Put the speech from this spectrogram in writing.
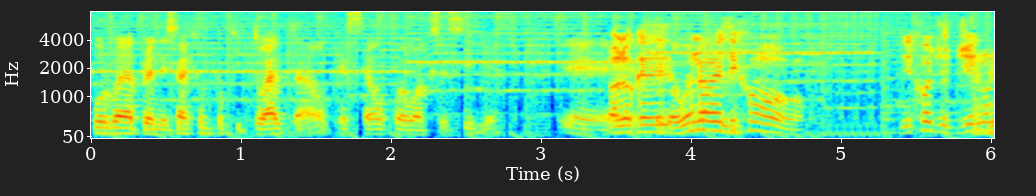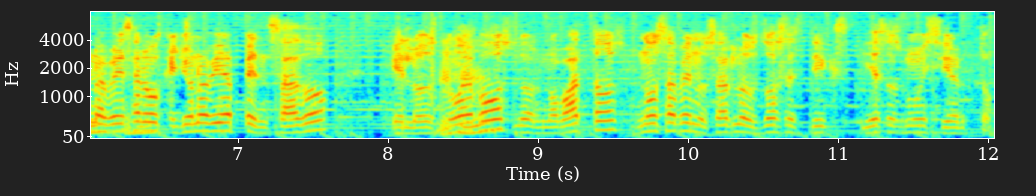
curva de aprendizaje un poquito alta, aunque sea un juego accesible. Eh, O lo que pero una vez dijo, dijo Yujin una Ujú, vez algo que yo no había pensado, que los nuevos, los novatos, no saben usar los dos sticks, y eso es muy cierto.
